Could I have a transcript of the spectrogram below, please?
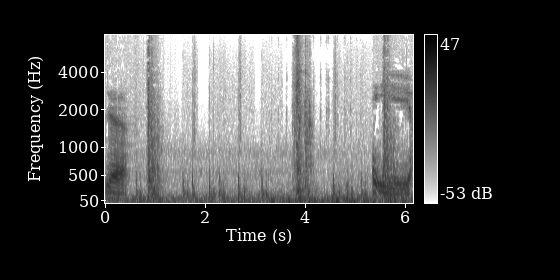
yeah. Hey?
